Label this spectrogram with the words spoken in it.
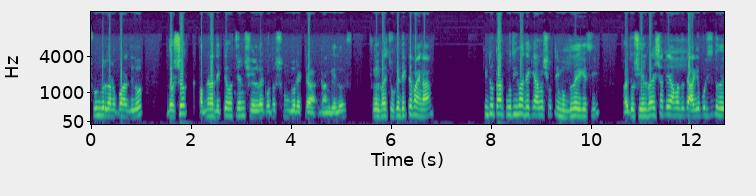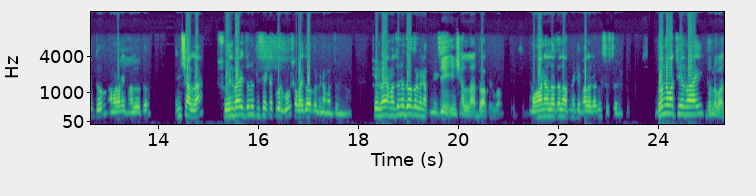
সুন্দর গান উপহার দিল। দর্শক, আপনারা দেখতে পাচ্ছেন সোহেল ভাই কত সুন্দর একটা গান গেল। সোহেল ভাই চোখে দেখতে পায় না, কিন্তু তার প্রতিভা দেখে আমি সত্যি মুগ্ধ হয়ে গেছি। হয়তো সোহেল ভাইয়ের সাথে যদি আগে পরিচিত হইতো, আমার অনেক ভালো হতো। ইনশাল্লাহ সোহেল ভাইয়ের জন্য কিছু একটা করব সবাই দোয়া করবেন আমার জন্য। সোহেল ভাই আমার জন্য দোয়া করবেন আপনি? জি ইনশাল্লাহ দোয়া করব মহান আল্লাহ তাআলা আপনাকে ভালো রাখুক সুস্থ রাখুক। ধন্যবাদ সোহেল ভাই। ধন্যবাদ।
